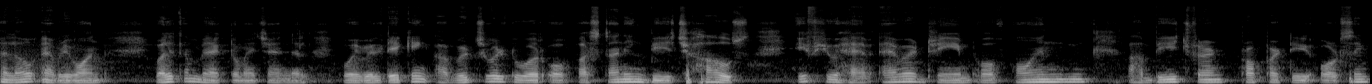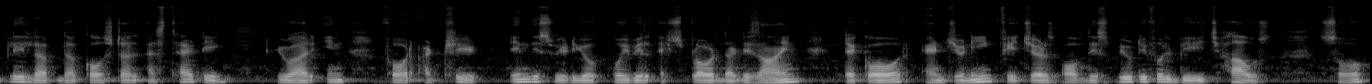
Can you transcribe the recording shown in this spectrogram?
hello everyone. Welcome back to my channel. We will taking a virtual tour of a stunning beach house. If you have ever dreamed of owning a beachfront property or simply love the coastal aesthetic you are in for a treat. In this video we will explore the design decor and unique features of this beautiful beach house. So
